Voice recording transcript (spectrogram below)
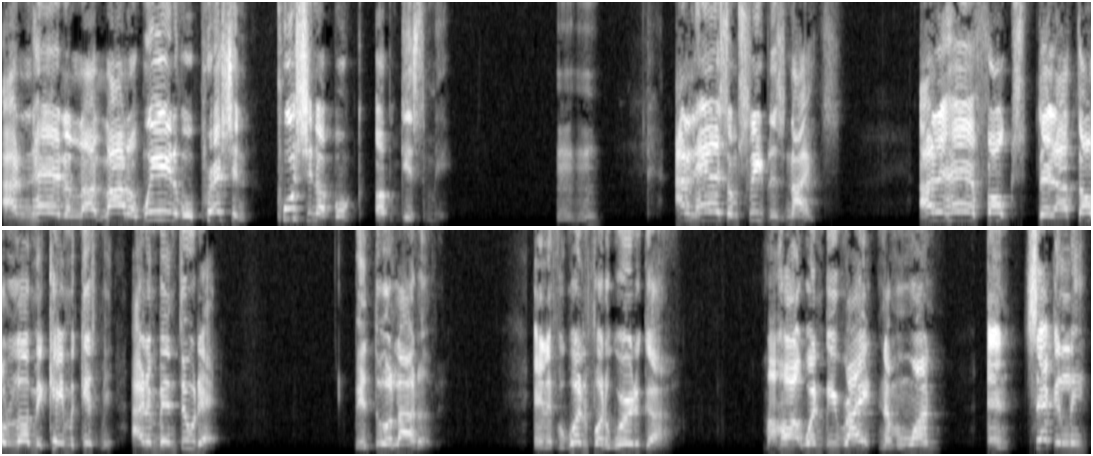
I done had a lot, lot of wind of oppression pushing up on, up against me. Mm-hmm. I done had some sleepless nights. I done had folks that I thought loved me came against me. I done been through that. Been through a lot of it. And if it wasn't for the word of God, my heart wouldn't be right, number one. And secondly,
